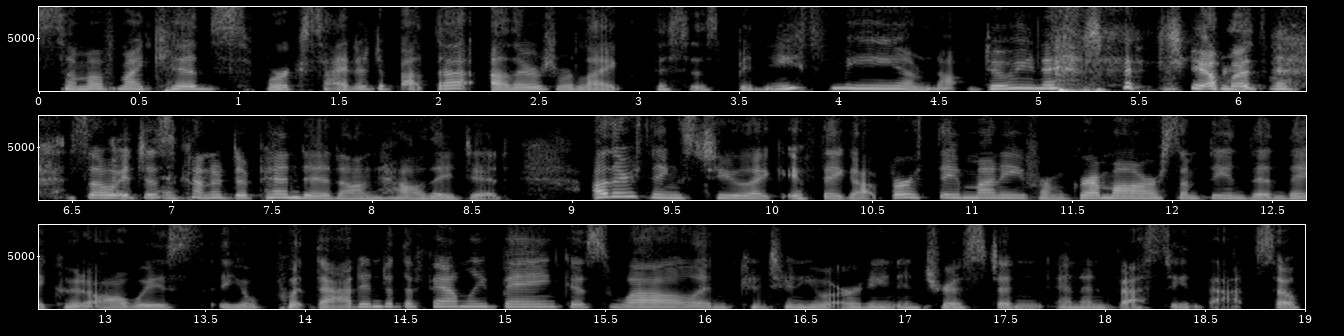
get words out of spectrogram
some of my kids were excited about that. Others were like, this is beneath me. I'm not doing it. you know, so it just kind of depended on how they did. Other things too, like if they got birthday money from grandma or something, then they could always, you know, put that into the family bank as well and continue earning interest and, and investing that. So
